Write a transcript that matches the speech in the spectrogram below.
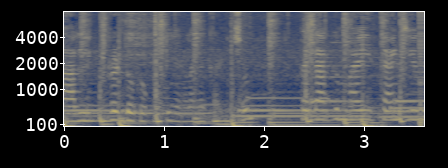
ഗാർലിക് ബ്രെഡും ഒക്കെ കൂട്ടി ഞങ്ങളങ്ങ് കഴിച്ചു. അപ്പോൾ എല്ലാവർക്കും ബൈ താങ്ക് യു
